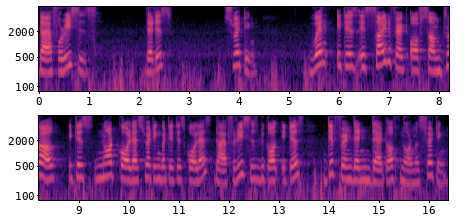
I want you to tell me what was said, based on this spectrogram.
diaphoresis that is sweating. When it is a side effect of some drug it is not called as sweating but it is called as diaphoresis because it is different than that of normal sweating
